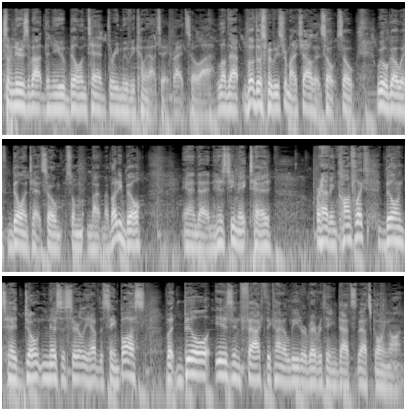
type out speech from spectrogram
some news about the new Bill and Ted Three movie coming out today, right? So uh, love that, love those movies from my childhood. So so we will go with Bill and Ted. So so my, my buddy Bill and uh, and his teammate Ted are having conflict. Bill and Ted don't necessarily have the same boss, but Bill is in fact the kind of leader of everything that's that's going on.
